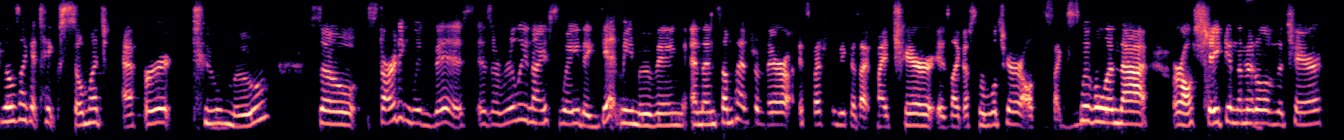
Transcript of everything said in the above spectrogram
feels like it takes so much effort to move. So starting with this is a really nice way to get me moving. And then sometimes from there, especially because I, my chair is like a swivel chair, I'll just like mm-hmm. swivel in that or I'll shake in the middle of the chair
